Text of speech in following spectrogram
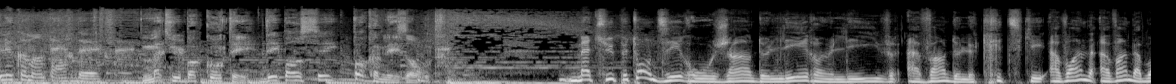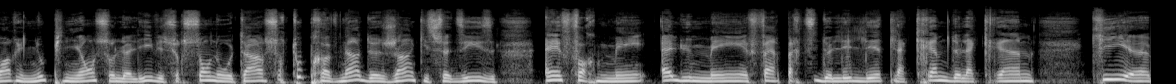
Le commentaire de Mathieu Boccoté, dépensé pas comme les autres. Mathieu, peut-on dire aux gens de lire un livre avant de le critiquer, avant, avant d'avoir une opinion sur le livre et sur son auteur, surtout provenant de gens qui se disent informés, allumés, faire partie de l'élite, la crème de la crème, qui euh,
